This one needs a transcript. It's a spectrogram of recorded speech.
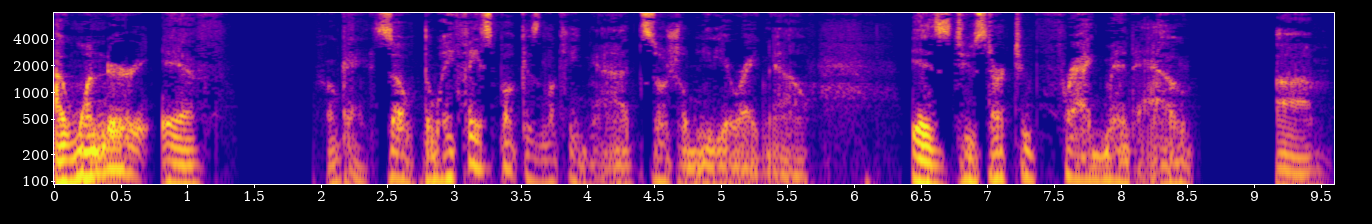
i wonder if okay so the way facebook is looking at social media right now is to start to fragment out um,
